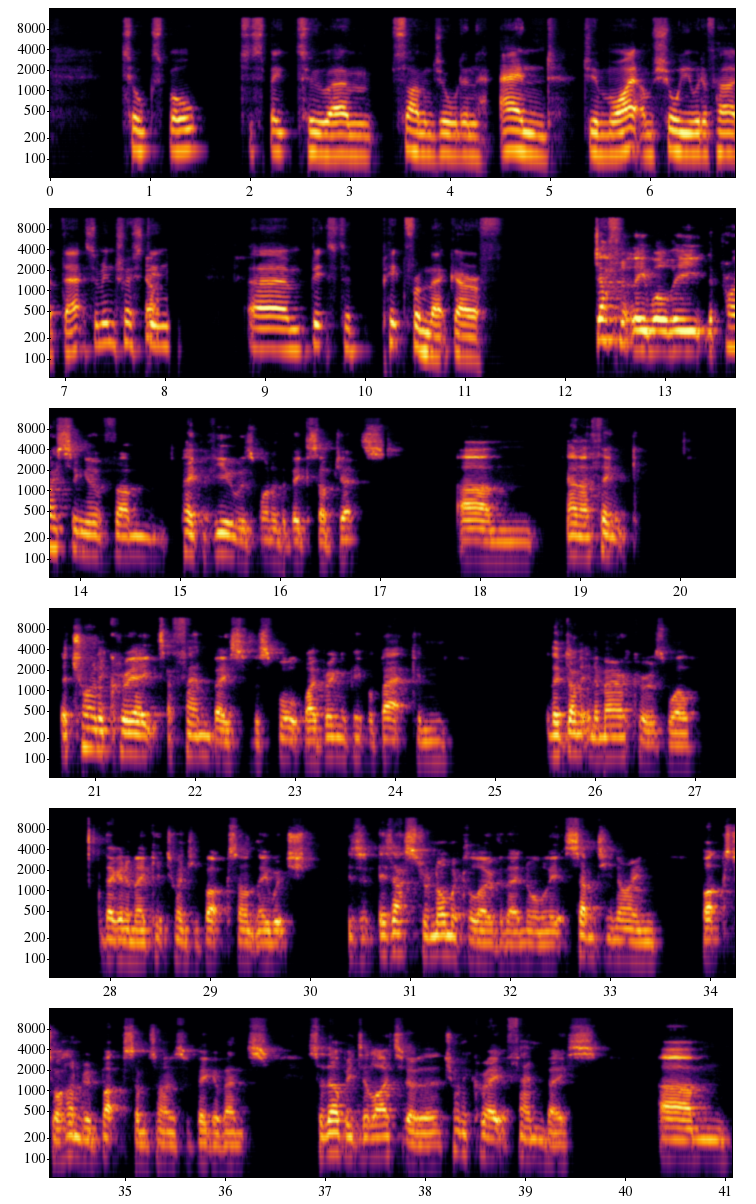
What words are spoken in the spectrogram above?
Talk Sport to speak to um, Simon Jordan and Jim White. I'm sure you would have heard that. Some interesting yeah. um, bits to pick from that, Gareth. Definitely. Well, the the pricing of um, pay per view was one of the big subjects, um, and I think they're trying to create a fan base for the sport by bringing people back, and they've done it in America as well. They're going to make it twenty bucks, aren't they? Which is is astronomical over there. Normally, it's seventy nine bucks to hundred bucks sometimes for big events. So they'll be delighted over there. They're trying to create a fan base. Um,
